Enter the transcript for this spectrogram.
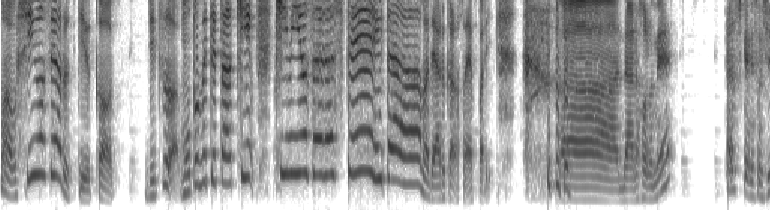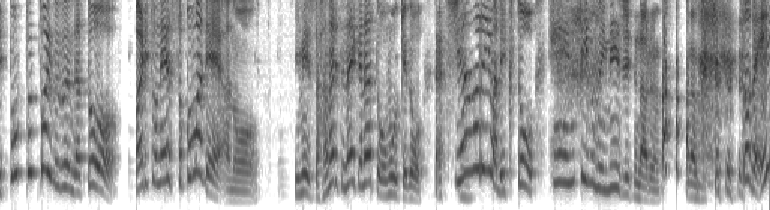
まあ、親和性あるっていうか、実は求めてた、き、君を探していたまであるからさ、やっぱり。あーなるほどね確かにそのヒップホップっぽい部分だと割とねそこまであのイメージと離れてないかなと思うけどなんか治安悪いまで行くと「へえエンティームのイメージ」ってなる んなそうだ、エンティー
